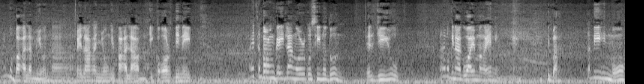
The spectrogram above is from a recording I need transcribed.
Hindi mo ba alam yun na kailangan nyong ipaalam, i-coordinate? Kahit sa barangay lang or kung sino dun. LGU. Ano mo ginagawa yung mga yan eh? diba? Sabihin mo,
